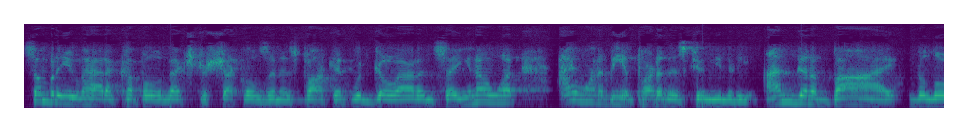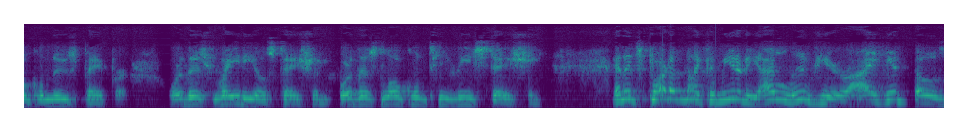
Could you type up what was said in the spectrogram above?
somebody who had a couple of extra shekels in his pocket would go out and say, you know what, I want to be a part of this community. I'm going to buy the local newspaper or this radio station or this local TV station. And it's part of my community. I live here. I hit those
